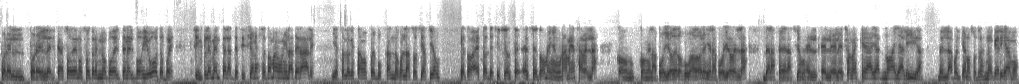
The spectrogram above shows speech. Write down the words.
por el por el, caso de nosotros no poder tener voz y voto, pues simplemente las decisiones se toman unilaterales y eso es lo que estamos pues buscando con la asociación, que todas estas decisiones se, se tomen en una mesa, ¿verdad? Con, con el apoyo de los jugadores y el apoyo, ¿verdad? De la federación. El, el, el hecho no es que haya no haya liga, ¿verdad? Porque nosotros no queríamos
